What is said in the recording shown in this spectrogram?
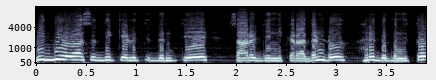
ಬಿದ್ದಿರುವ ಸುದ್ದಿ ಕೇಳುತ್ತಿದ್ದಂತೆ ಸಾರ್ವಜನಿಕರ ದಂಡು ಹರಿದು ಬಂದಿತು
